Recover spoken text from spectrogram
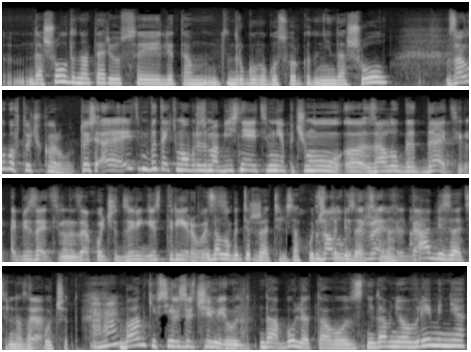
э, дошел до нотариуса или там до другого госоргана, не дошел. Залогов.ру. То есть э, этим вы таким образом объясняете мне, почему э, залогодатель обязательно захочет зарегистрировать. Залогодержатель захочет Залогодержатель, обязательно. да. Обязательно Да. захочет. Мгм. Банки все То есть регистрируют. очевидно. Да, более того, с недавнего времени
